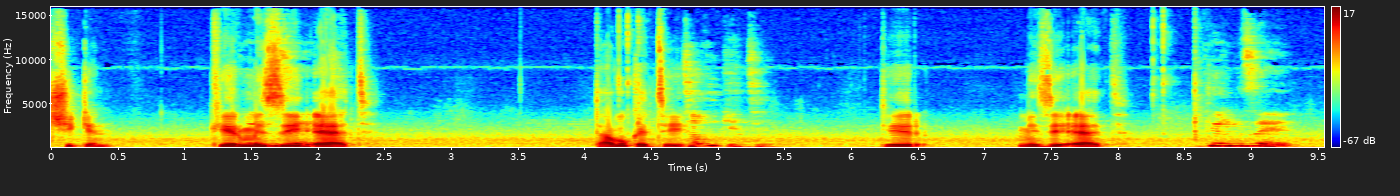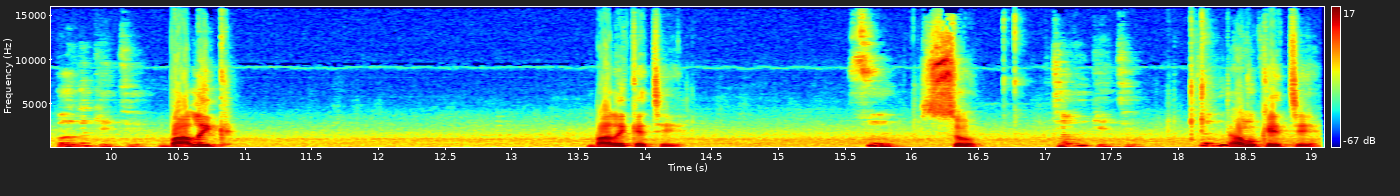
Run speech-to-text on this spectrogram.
Chicken. Kırmızı Kırmızı et. et. Tavuk eti. Tavuk eti. Kırmızı et. Kırmızı et. Balık eti. Balık. Balık eti. Su. Su. Tavuk eti. Tavuk, Tavuk eti. eti.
